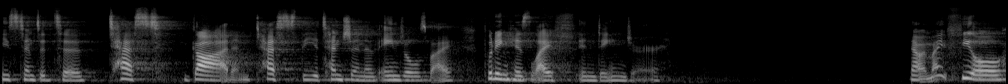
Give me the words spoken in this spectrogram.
He's tempted to test God and test the attention of angels by putting his life in danger. Now, it might feel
